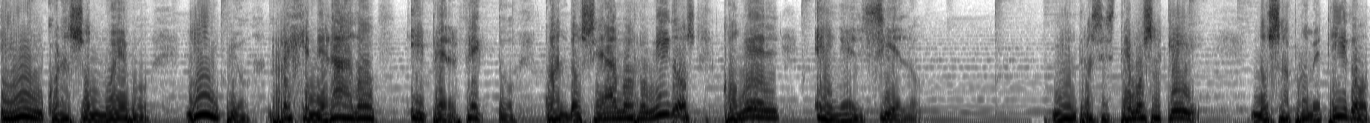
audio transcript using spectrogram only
y un corazón nuevo, limpio, regenerado y perfecto cuando seamos reunidos con Él en el cielo. Mientras estemos aquí, nos ha prometido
